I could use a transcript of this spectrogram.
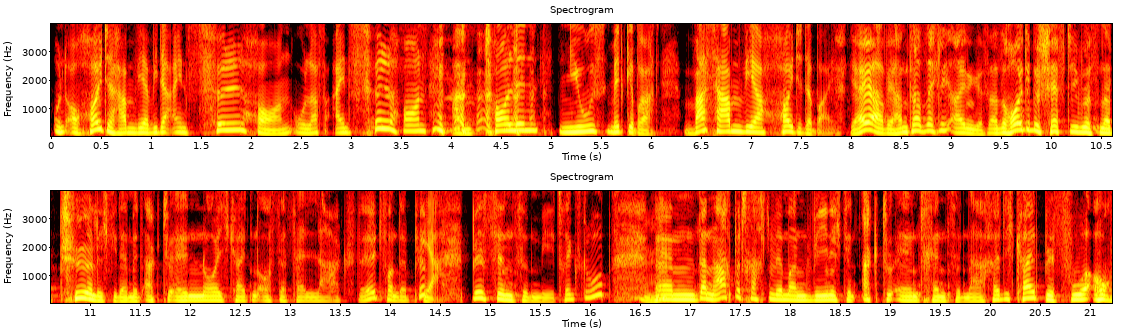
Und auch heute haben wir wieder ein Füllhorn, Olaf, ein Füllhorn an tollen News mitgebracht. Was haben wir heute dabei? Ja, ja, wir haben tatsächlich einiges. Also heute beschäftigen wir uns natürlich wieder mit aktuellen Neuigkeiten aus der Verlagswelt, von der PIP Ja. bis hin zum Matrix Group. Ähm, danach betrachten wir mal ein wenig den aktuellen Trend zur Nachhaltigkeit, bevor auch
